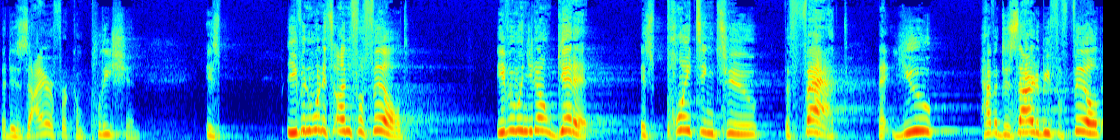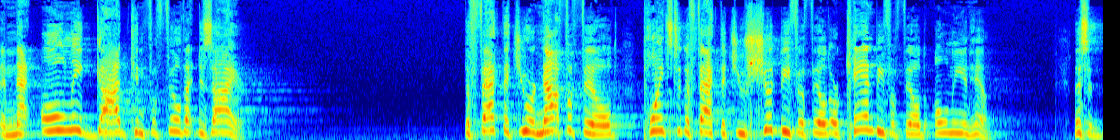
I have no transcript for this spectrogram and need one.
that desire for completion is, even when it's unfulfilled, even when you don't get it, it, is pointing to the fact that you have a desire to be fulfilled and that only God can fulfill that desire. The fact that you are not fulfilled points to the fact that you should be fulfilled or can be fulfilled only in Him. Listen,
